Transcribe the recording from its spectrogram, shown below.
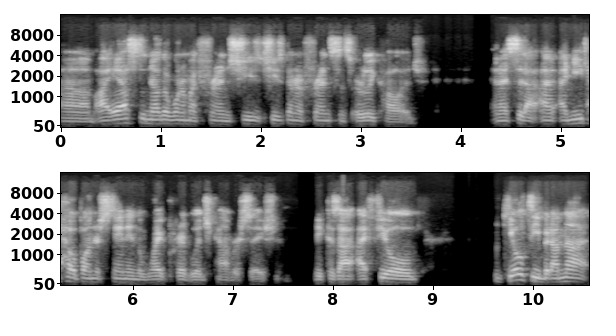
Um, I asked another one of my friends. She's she's been a friend since early college, and I said I, I need help understanding the white privilege conversation because I, I feel guilty, but I'm not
